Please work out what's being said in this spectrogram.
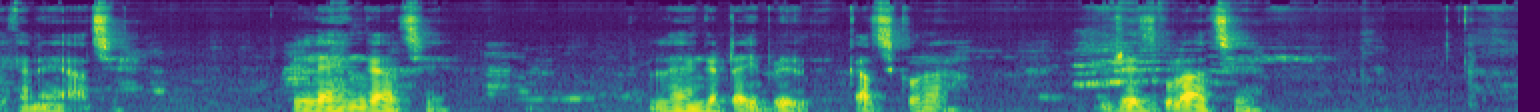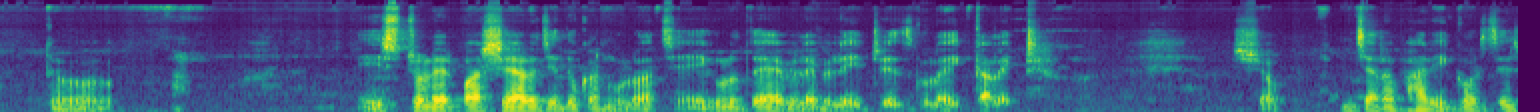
এখানে আছে। লেহেঙ্গা আছে। লেহেঙ্গা টাইপের কাজ করা ড্রেসগুলো আছে। তো এই স্টলের পাশে আর যে দোকানগুলো আছে, এগুলোতে অ্যাভেলেবেল এই ড্রেসগুলোই কালেক্ট সব যারা ভারী গর্জের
